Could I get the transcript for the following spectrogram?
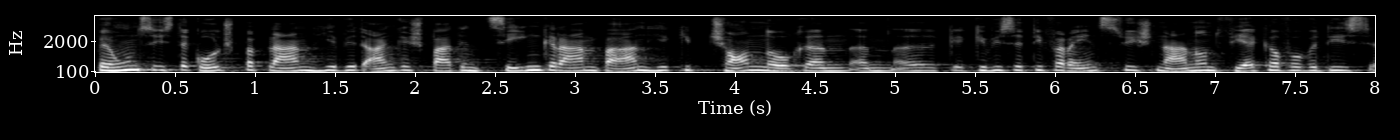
Bei uns ist der Goldsparplan, hier wird angespart in 10 Gramm Bahn. Hier gibt schon noch eine, eine gewisse Differenz zwischen An- und Verkauf, aber die, ist,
